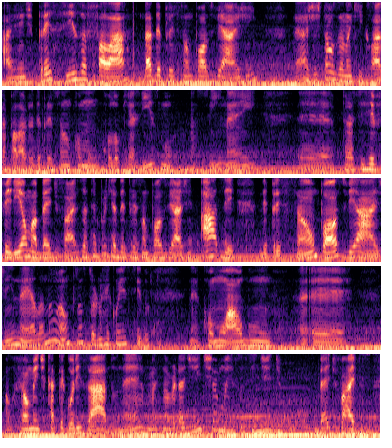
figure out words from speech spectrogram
a gente precisa falar da depressão pós-viagem. Né? A gente está usando aqui, claro, a palavra depressão como um coloquialismo, assim, né? E, é, para se referir a uma bad vibes, até porque a depressão pós-viagem, a de depressão pós-viagem, né, ela não é um transtorno reconhecido né, como algo, é, algo realmente categorizado, né? Mas na verdade a gente chama isso assim de, de bad vibes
